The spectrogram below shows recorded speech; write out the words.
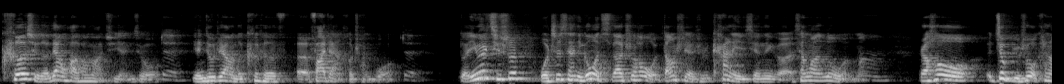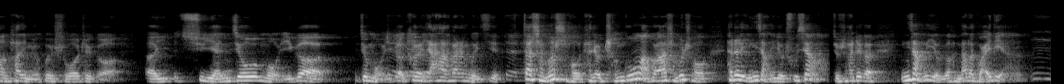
科学的量化方法去研究，对，研究这样的科学的呃发展和传播。对，对，因为其实我之前你跟我提到之后，我当时也是看了一些那个相关的论文嘛，嗯然后就比如说我看到它里面会说这个呃去研究某一个。就某一个科学家他的发展轨迹，在什么时候他就成功了，或者他什么时候他这个影响力就出现了，就是他这个影响力有个很大的拐点，嗯，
